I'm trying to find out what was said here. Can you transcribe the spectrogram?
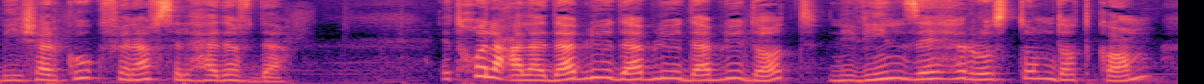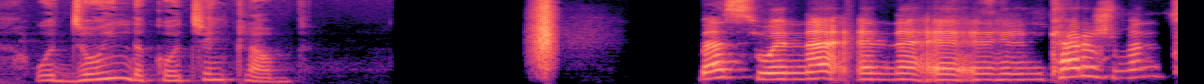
بيشاركوك في نفس الهدف ده. ادخل على www.nivinzahirrostom.com وتجوين the coaching club. بس وان ان الانكارجمنت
